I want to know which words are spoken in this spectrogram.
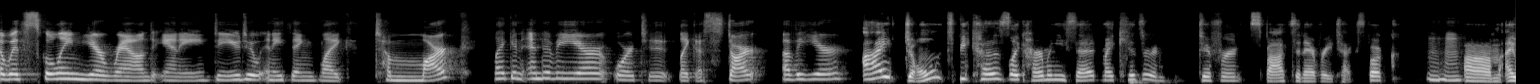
So with schooling year round, Annie, do you do anything like to mark like an end of a year or to like a start of a year? I don't because like Harmony said, my kids are in different spots in every textbook. Mm-hmm. Um, I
